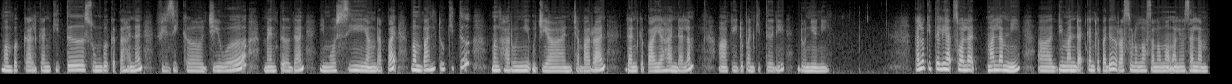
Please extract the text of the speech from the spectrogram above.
membekalkan kita sumber ketahanan fizikal, jiwa, mental dan emosi yang dapat membantu kita mengharungi ujian, cabaran dan kepayahan dalam uh, kehidupan kita di dunia ni. Kalau kita lihat solat malam ni uh, dimandatkan kepada Rasulullah sallallahu alaihi wasallam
